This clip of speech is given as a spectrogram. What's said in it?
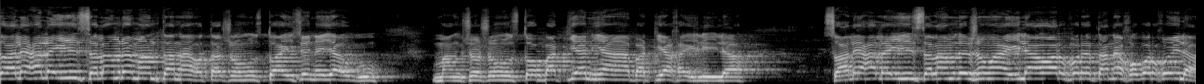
সালেহ সালাম রে মানতা না ওটা সমস্ত আইসে নেই যাওগু মাংস সমস্ত বাটিয়া নিয়া, বাটিয়া খাই লইলা। সালেহ সালাম যে সময় আইলা হওয়ার পরে তানে খবর কইলা।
